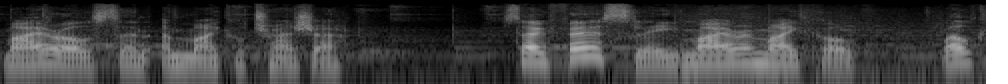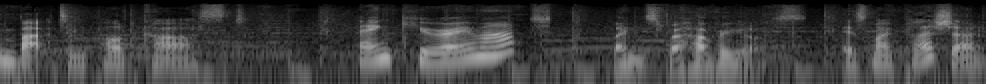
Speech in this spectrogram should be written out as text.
Maia Olson and Michael Treasure. So, firstly, Maia and Michael, welcome back to the podcast. Thank you very much. Thanks for having us. It's my pleasure.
